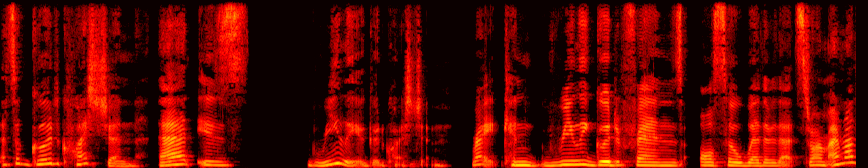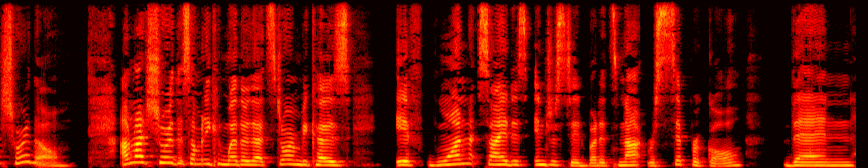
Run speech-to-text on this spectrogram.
that's a good question that is really a good question right can really good friends also weather that storm i'm not sure though i'm not sure that somebody can weather that storm because if one side is interested but it's not reciprocal then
